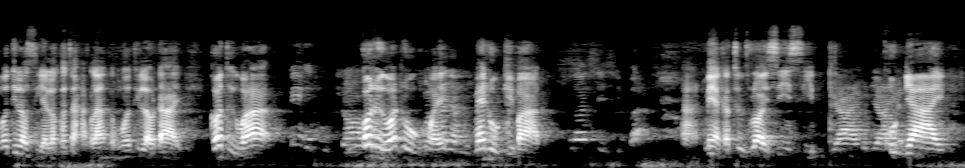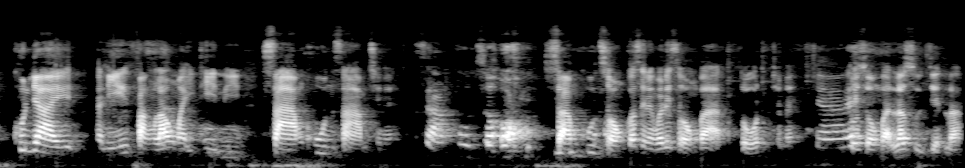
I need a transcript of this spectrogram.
งวดที่เราเสียเราก็จะหักล้างกับงวดที่เราได้ ก็ถือว่าแม่ก็ถูกก็ถือว่าถูกหวยแม่ถูกกี่บาท ร้อยสี่สิบบาท อะแม่ก็ถึงร้อยสี่สิบยายคุณยายคุณยาย คุณยายอันนี้ฟังเล่ามาอีกทีนี้สามคูณสามใช่ไหมสามคูณสองสามคูณสองก็แสดงว่าได้สองบาทโต๊ดใช่ไหมใช่โต๊ดสองบาทแล้วศูนย์เจ็ดละ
